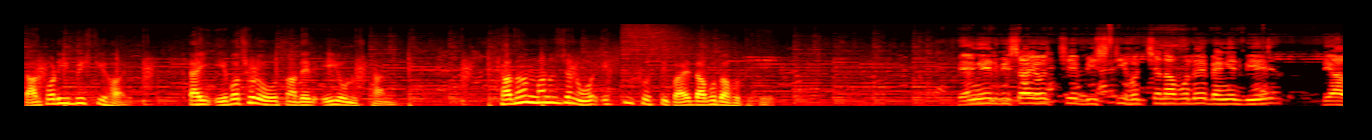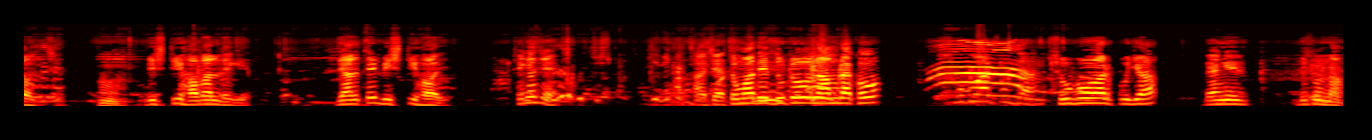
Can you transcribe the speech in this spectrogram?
তারপরেই বৃষ্টি হয়। তাই এবছরও তাদের এই অনুষ্ঠান। সাধারণ মানুষ যেন একটু স্বস্তি পায় দাবদাহ থেকে। ব্যাঙের বিষয় হচ্ছে বৃষ্টি হচ্ছে না বলে ব্যাঙের বিয়ে দেওয়া হচ্ছে। হুম। বৃষ্টি হবার লেগে। যাতে বৃষ্টি হয়। ঠিক আছে? আচ্ছা তোমাদের দুটো নাম রাখো। শুভ আর পূজা ব্যাঙের দুটো নাম।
